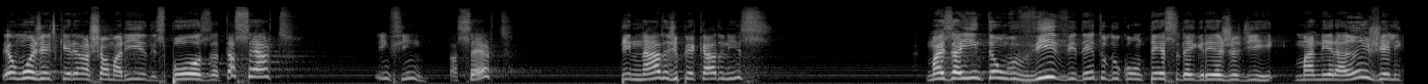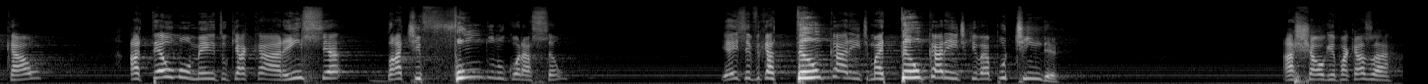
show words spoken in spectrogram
Tem um monte de gente querendo achar o marido, esposa, tá certo. Enfim, tá certo. Tem nada de pecado nisso. Mas aí então vive dentro do contexto da igreja de maneira angelical, até o momento que a carência bate fundo no coração. E aí você fica tão carente, mas tão carente que vai para o Tinder achar alguém para casar.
